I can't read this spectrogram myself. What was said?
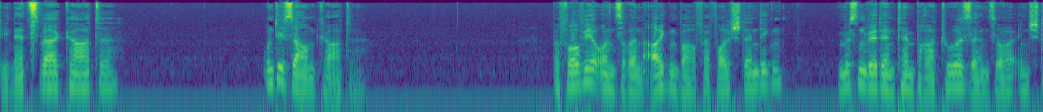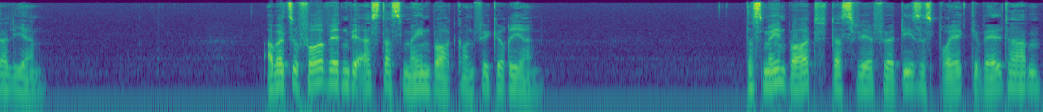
die Netzwerkkarte und die Soundkarte. Bevor wir unseren Eigenbau vervollständigen, müssen wir den Temperatursensor installieren. Aber zuvor werden wir erst das Mainboard konfigurieren. Das Mainboard, das wir für dieses Projekt gewählt haben,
